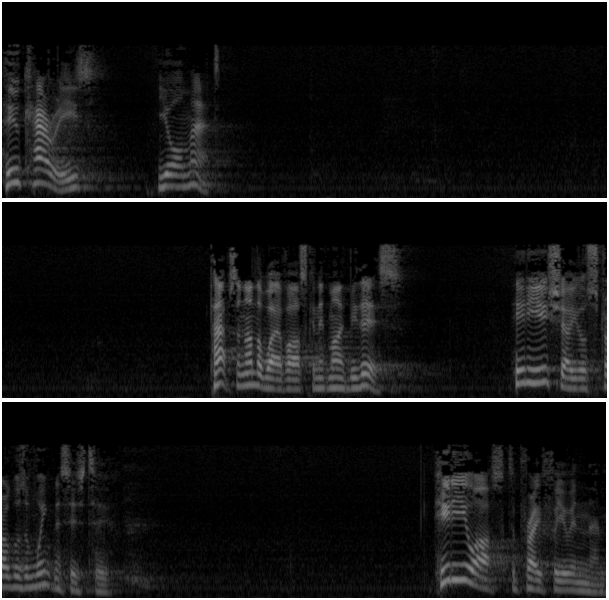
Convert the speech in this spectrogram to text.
Who carries your mat? Perhaps another way of asking it might be this Who do you show your struggles and weaknesses to? Who do you ask to pray for you in them?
